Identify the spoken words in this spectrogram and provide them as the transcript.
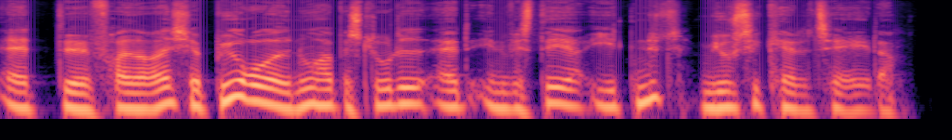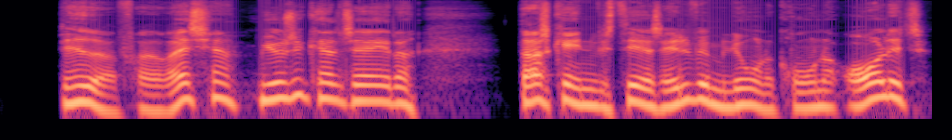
at øh, Fredericia Byrådet nu har besluttet at investere i et nyt musicalteater. Det hedder Fredericia Musicalteater. Der skal investeres 11 millioner kroner årligt.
